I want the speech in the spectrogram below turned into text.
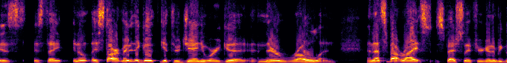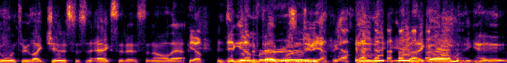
is is they you know they start maybe they go get through January good and they're rolling and that's about right especially if you're going to be going through like Genesis and Exodus and all that Yep. and you And get into numbers and- yeah, yeah, and yeah. you- you're like oh my god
